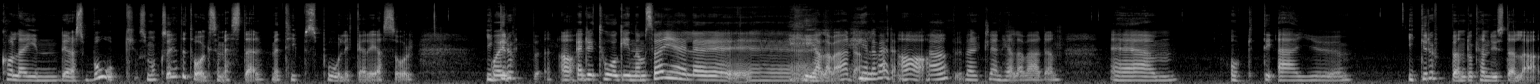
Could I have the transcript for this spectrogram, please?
kolla in deras bok som också heter Tågsemester med tips på olika resor. I Och är- gruppen. Ja, Är det tåg inom Sverige eller? Eh, Hela världen. Hela världen? ja, Ja. verkligen hela världen. Ehm, och det är ju i gruppen då kan du ju ställa,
